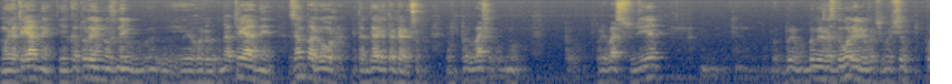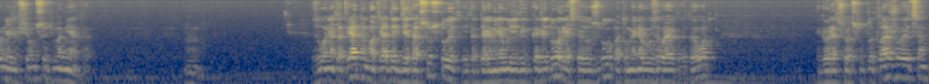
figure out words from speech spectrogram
мой отрядный, и которые нужны, я говорю, отрядные, зампороры и так далее, и так далее, чтобы при, ваш, ну, при вас суде были разговоры, или вы, вы все поняли, в чем суть момента. Звонят отрядному, отряды где-то отсутствуют, и далее. Меня вывели в коридор, я стою, жду, потом меня вызывают, это вот. И говорят, что суд отлаживается.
